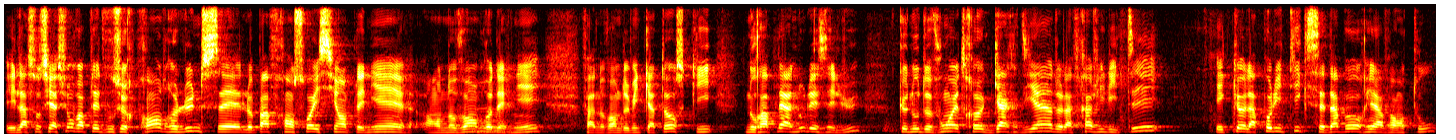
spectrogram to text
Et l'association va peut-être vous surprendre. L'une, c'est le pape François ici en plénière en novembre dernier, enfin novembre 2014, qui nous rappelait à nous les élus que nous devons être gardiens de la fragilité et que la politique, c'est d'abord et avant tout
